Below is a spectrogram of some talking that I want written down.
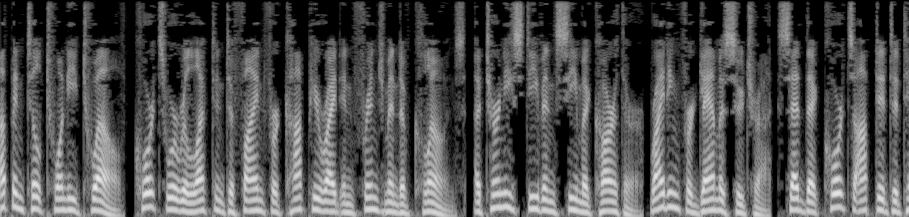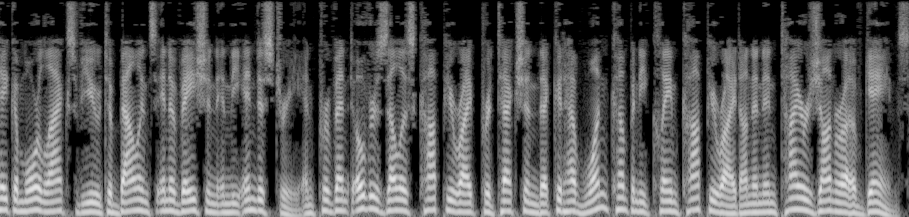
Up until 2012, courts were reluctant to fine for copyright infringement of clones. Attorney Stephen C. McArthur, writing for Gamasutra, said that courts opted to take a more lax view to balance innovation in the industry and prevent overzealous copyright protection that could have one company claim copyright on an entire genre of games.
